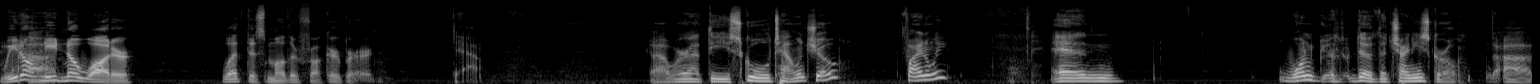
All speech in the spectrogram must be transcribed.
We don't Uh, need no water. Let this motherfucker burn. Yeah. Uh, we're at the school talent show, finally, and one the the Chinese girl, uh,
